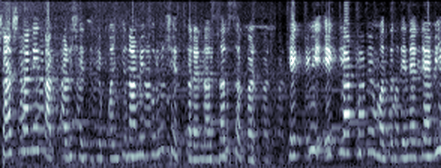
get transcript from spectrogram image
शासनाने तात्काळ शेतीचे पंचनामे करून शेतकऱ्यांना सरसकट हेक्टरी एक लाख रुपये मदत देण्यात यावी.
